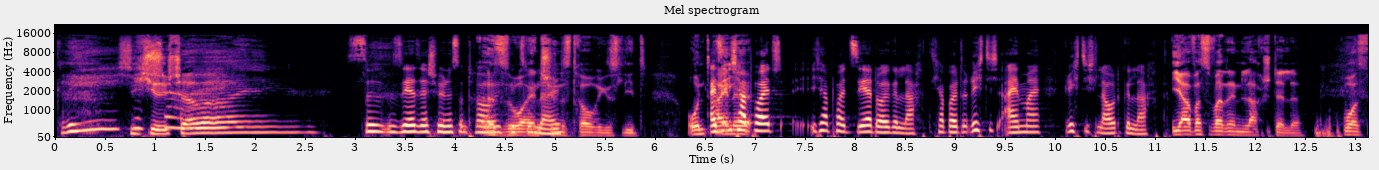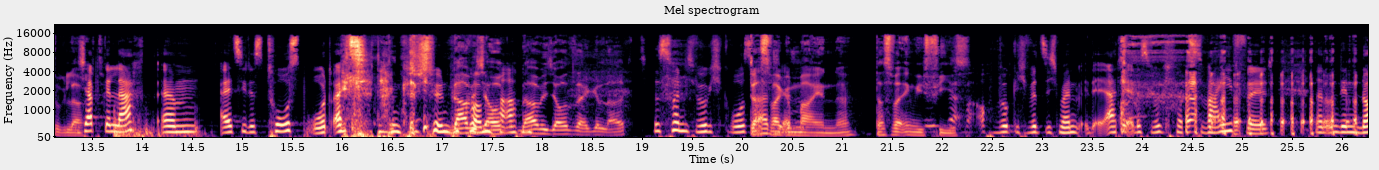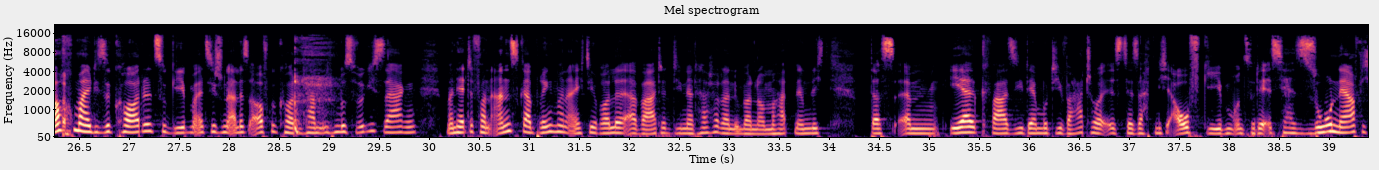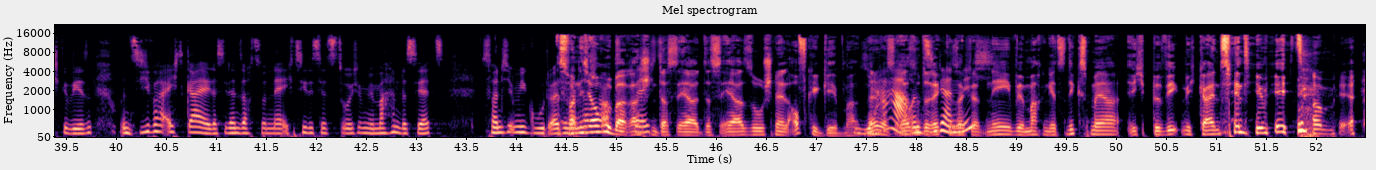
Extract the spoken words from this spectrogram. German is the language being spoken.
Griechischer Wein. Sehr, sehr schönes und trauriges Lied. So ein schönes, trauriges Lied. Und also ich habe heute, ich habe heute sehr doll gelacht. Ich habe heute richtig einmal richtig laut gelacht. Ja, was war deine Lachstelle? Wo hast du gelacht? Ich habe gelacht, ähm, als sie das Toastbrot als Dankeschön bekommen da hab ich auch, haben. Da habe ich auch sehr gelacht. Das fand ich wirklich großartig. Das war also gemein, ne? Das war irgendwie fies. Das war auch wirklich witzig. Ich meine, RTL ist wirklich verzweifelt, dann um denen nochmal diese Kordel zu geben, als sie schon alles aufgekordelt haben. Ich muss wirklich sagen, man hätte von Ansgar Brinkmann eigentlich die Rolle erwartet, die Natascha dann übernommen hat, nämlich, dass ähm, er quasi der Motivator ist, der sagt nicht aufgeben und so. Der ist ja so nervig gewesen. Und sie war echt geil, dass sie dann sagt so, nee, ich ziehe das jetzt durch und wir machen das jetzt. Das fand ich irgendwie gut. Also das fand Natascha ich auch überraschend, dass er, dass er so schnell aufgegeben hat. Ja, ne? Dass er so direkt gesagt nicht. hat, nee, wir machen jetzt nichts mehr, ich bewege mich keinen Zentimeter Zentimeter mehr.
